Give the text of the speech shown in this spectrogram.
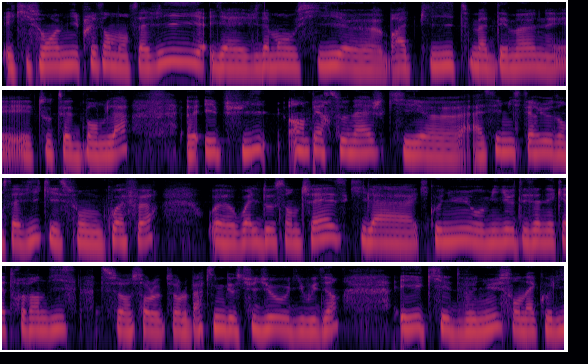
et qui sont omniprésents dans sa vie. Il y a évidemment aussi euh, Brad Pitt, Matt Damon et, et toute cette bande là. Euh, et puis un personnage qui est euh, assez mystérieux dans sa vie, qui est son coiffeur, Waldo Sanchez, qu'il a connu au milieu des années 90 sur, sur, le, sur le parking de studio hollywoodien et qui est devenu son acolyte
